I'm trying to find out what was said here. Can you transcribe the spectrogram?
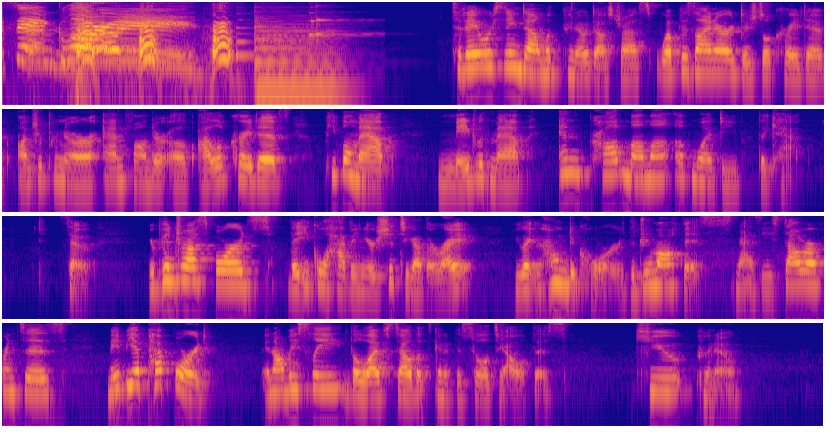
Guts Glory! Today we're sitting down with Puno Dustras, web designer, digital creative, entrepreneur, and founder of I Love Creatives, People Map, Made with Map, and proud mama of Muad'Dib the cat. So, your Pinterest boards, they equal having your shit together, right? You got your home decor, the dream office, snazzy style references, maybe a pet board, and obviously the lifestyle that's going to facilitate all of this. Cue Puno.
